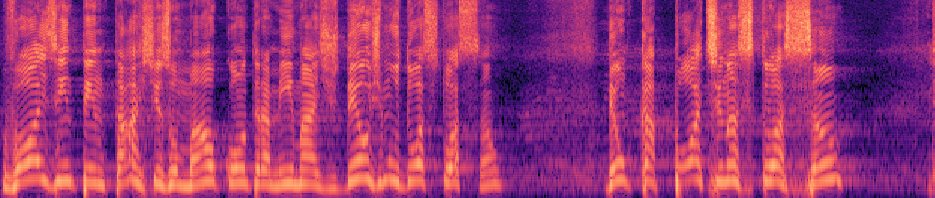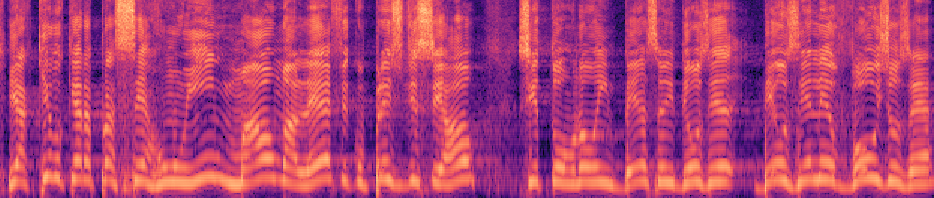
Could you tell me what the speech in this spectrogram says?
Vós intentastes o mal contra mim, mas Deus mudou a situação deu um capote na situação, e aquilo que era para ser ruim, mal, maléfico, prejudicial, se tornou em bênção e Deus, Deus elevou José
